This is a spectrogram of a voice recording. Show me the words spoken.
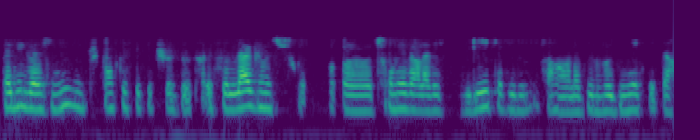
pas du vaginisme, je pense que c'est quelque chose d'autre. Et c'est là que je me suis euh, tournée vers la vestibulite, enfin la vulvodynie, etc.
